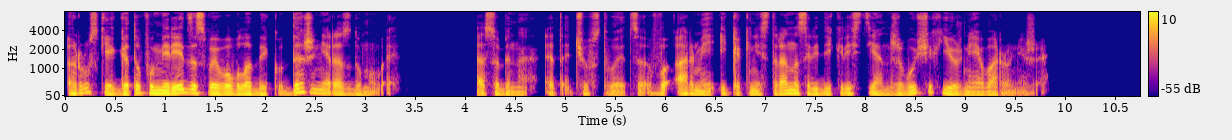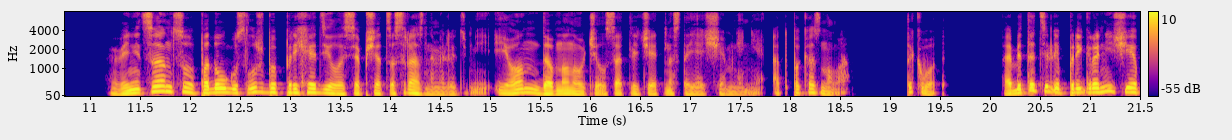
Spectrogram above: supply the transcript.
русских готов умереть за своего владыку, даже не раздумывая. Особенно это чувствуется в армии и, как ни странно, среди крестьян, живущих южнее Воронежа. Венецианцу по долгу службы приходилось общаться с разными людьми, и он давно научился отличать настоящее мнение от показного. Так вот, обитатели приграничья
